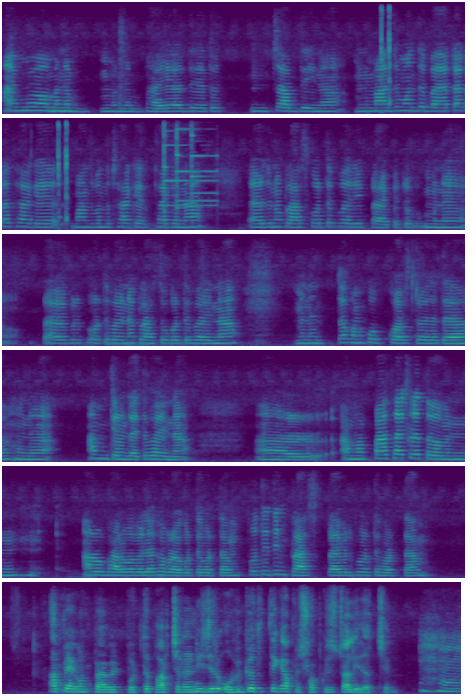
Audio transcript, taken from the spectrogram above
আমিও মানে মানে ভাইয়াদের তো চাপ দিই না। মানে মাঝে মধ্যে ভাইয়া টাকা থাকে, মাঝে মধ্যে থাকে থাকে না। এর জন্য ক্লাস করতে পারি প্রাইভেটও মানে প্রাইভেট পড়তে পারি না ক্লাসও করতে পারি না। মানে তখন খুব কষ্ট হয়ে যেতে মানে আমি কেন যাইতে পারি না? আর আমার পা থাকলে তো মানে আরও ভালোভাবে লেখাপড়া করতে পারতাম। প্রতিদিন ক্লাস প্রাইভেট পড়তে পারতাম। আপনি এখন প্রাইভেট পড়তে পারছেন না, নিজের অভিজ্ঞতা থেকে আপনি সবকিছু চালিয়ে যাচ্ছেন। হ্যাঁ।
